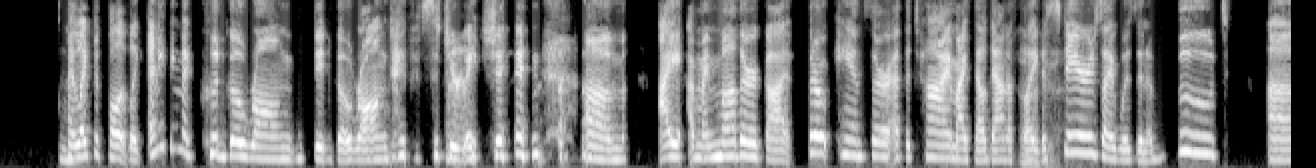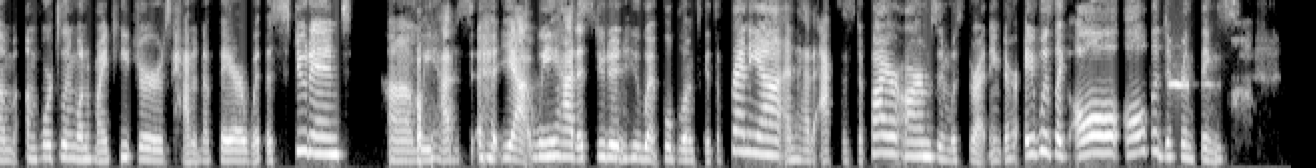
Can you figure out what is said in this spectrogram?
I like to call it like anything that could go wrong did go wrong type of situation. um, I my mother got throat cancer at the time. I fell down a oh, flight oh, of stairs. I was in a boot. Um, unfortunately, one of my teachers had an affair with a student. Um, we had, yeah, we had a student who went full blown schizophrenia and had access to firearms and was threatening to her. It was like all, all the different things.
